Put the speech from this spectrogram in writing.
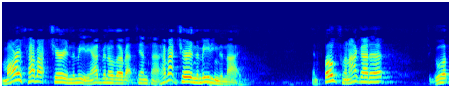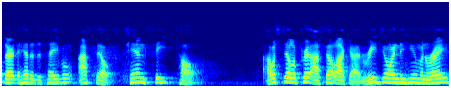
Morris, how about chairing the meeting? I'd been over there about ten times. How about chairing the meeting tonight? And folks, when I got up to go up there at the head of the table, I felt ten feet tall. I was still a pri- I felt like I'd rejoined the human race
